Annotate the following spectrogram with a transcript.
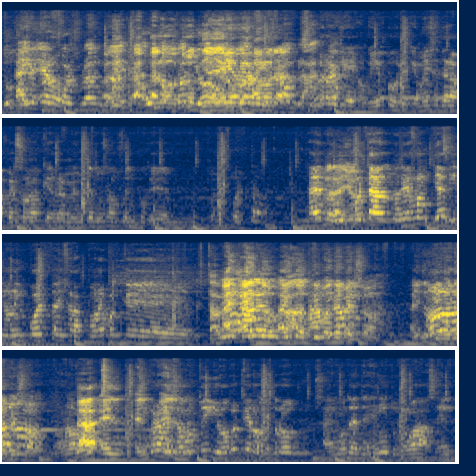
tú Ay, tienes pero- Air Force blanca, hasta un los montón, otros yo días Air Force One Sí, pero blanca. que, ok, porque ¿qué me dices de las personas que realmente usan Facebook porque no importa? ¿Sabes? No le importa, no quiere frontear y no le importa y se las pone porque... Está Hay, bien hay dos, hay dos tipos de personas. Hay dos No, tipos de personas. no, no, pero- el, Sí, el, pero el- somos tú y yo porque nosotros sabemos de tenis y tú no lo vas a hacer.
